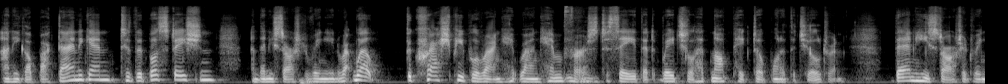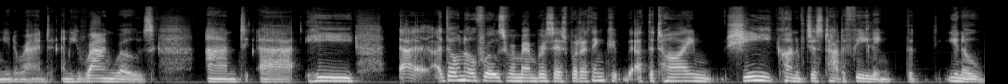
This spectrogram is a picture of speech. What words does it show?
and he got back down again to the bus station and then he started ringing around. Well, the crèche people rang rang him 1st to say that Rachel had not picked up one of the children. Then he started ringing around, and he rang Rose, and uh, he. Uh, I don't know if Rose remembers it, but I think at the time she kind of just had a feeling that you know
